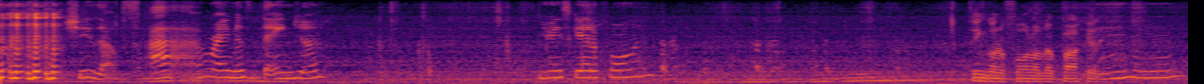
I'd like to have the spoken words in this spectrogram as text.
She's outside. All right, Miss Danger. You ain't scared of falling? Thing gonna fall on the pocket. Mm-hmm. エ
